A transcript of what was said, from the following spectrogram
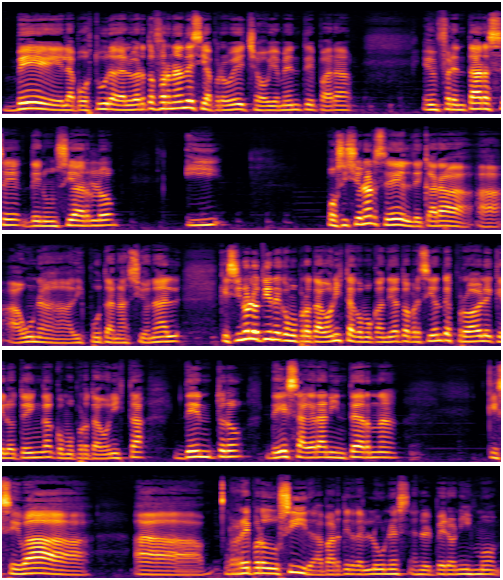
ve la postura de Alberto Fernández y aprovecha, obviamente, para enfrentarse, denunciarlo y posicionarse él de cara a, una disputa nacional, que si no lo tiene como protagonista, como candidato a presidente, es probable que lo tenga como protagonista dentro de esa gran interna que se va a reproducir a partir del lunes en el peronismo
